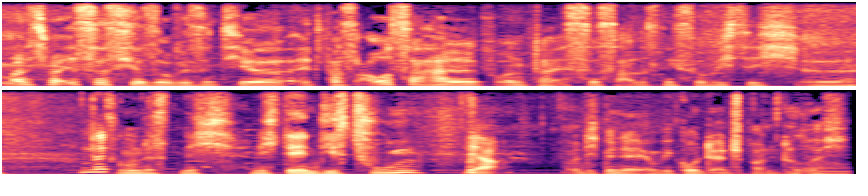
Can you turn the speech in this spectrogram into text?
manchmal ist das hier so. Wir sind hier etwas außerhalb und da ist das alles nicht so wichtig. Äh, zumindest nicht, nicht denen, die es tun. Ja. Und ich bin ja irgendwie grundentspannt. Also ja. ich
